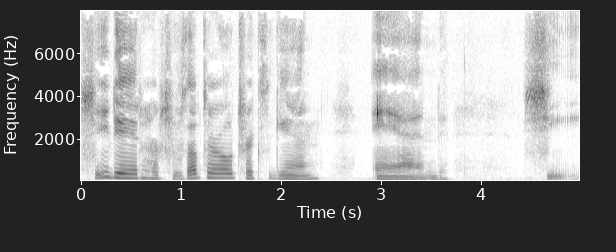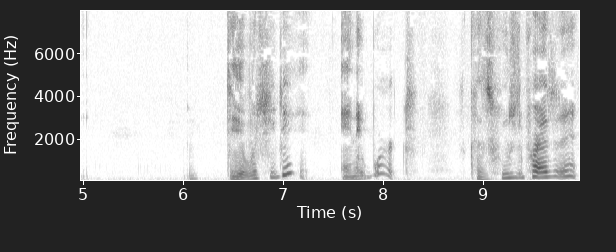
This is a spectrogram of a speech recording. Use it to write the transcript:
she did her, she was up to her old tricks again, and she did what she did, and it worked. Because who's the president?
